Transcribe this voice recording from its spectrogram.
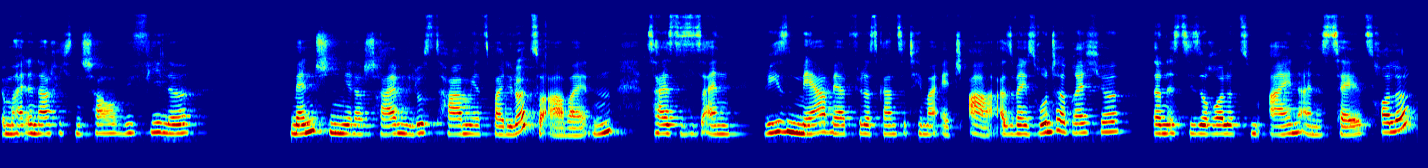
in meine Nachrichten schaue, wie viele Menschen mir da schreiben, die Lust haben, jetzt bei Deloitte zu arbeiten. Das heißt, es ist ein riesen Mehrwert für das ganze Thema HR. Also wenn ich es runterbreche, dann ist diese Rolle zum einen eine Sales-Rolle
